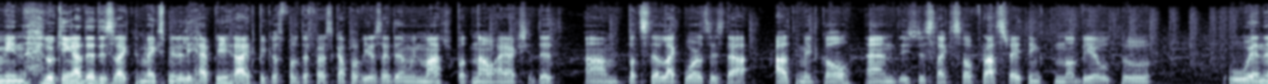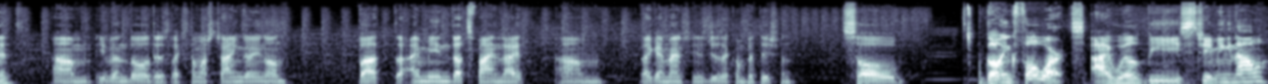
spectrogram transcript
mean looking at it is like makes me really happy, right? Because for the first couple of years I didn't win much, but now I actually did. Um, but still like Worlds is the ultimate goal, and it's just like so frustrating to not be able to win it, um, even though there's like so much trying going on. But I mean that's fine, right? Um, like I mentioned, it's just a competition. So going forwards, I will be streaming now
